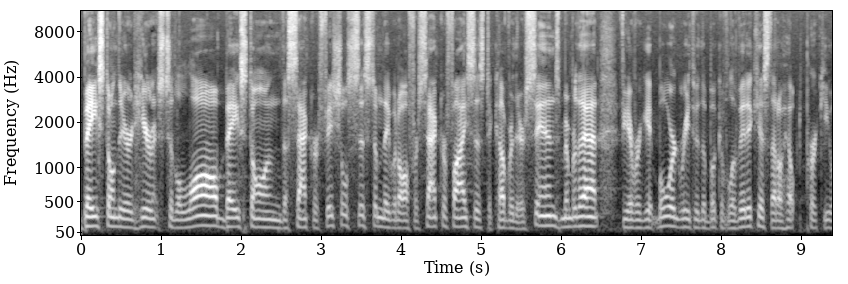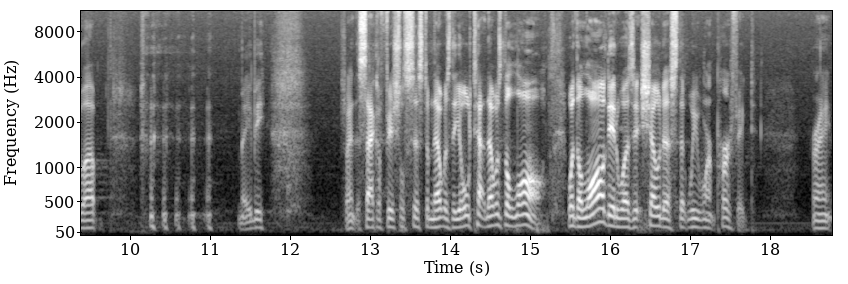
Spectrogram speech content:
based on their adherence to the law, based on the sacrificial system. They would offer sacrifices to cover their sins. Remember that? If you ever get bored, read through the book of Leviticus. That'll help to perk you up. Maybe. Right, the sacrificial system, that was the old that was the law. What the law did was it showed us that we weren't perfect. Right?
